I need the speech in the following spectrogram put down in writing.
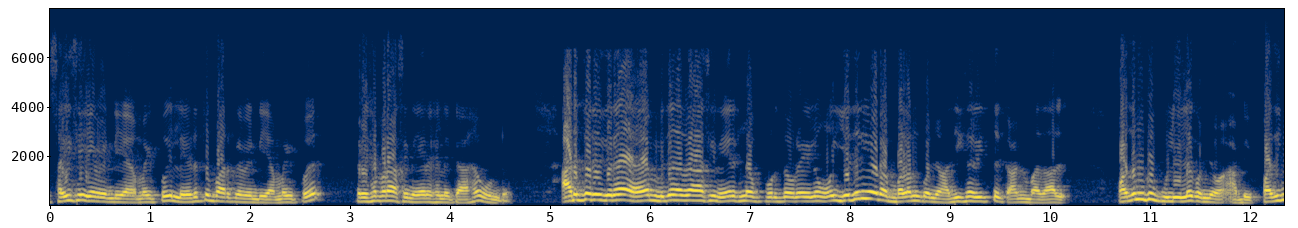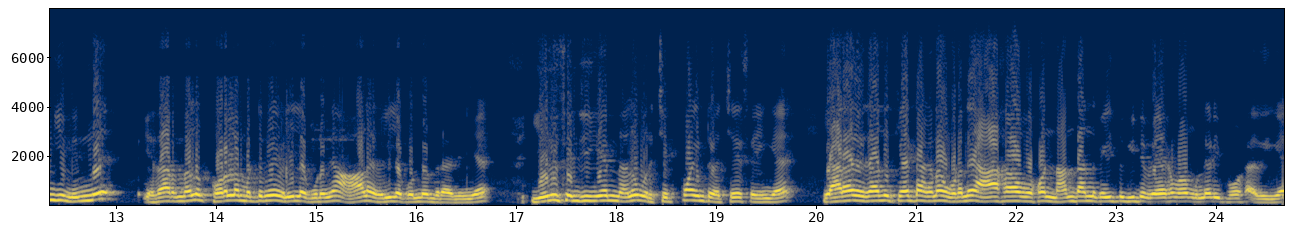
சரி செய்ய வேண்டிய அமைப்பு இல்லை எடுத்து பார்க்க வேண்டிய அமைப்பு ரிஷபராசி நேர்களுக்காக உண்டு. அடுத்து இருக்கிற மிதனராசி நேர்களை பொறுத்தவரையிலும் எதிரியோட பலம் கொஞ்சம் அதிகரித்து காண்பதால் பதுங்கு குழியில கொஞ்சம் அப்படி பதுங்கி நின்று எதா இருந்தாலும் குரலை மட்டுமே வெளியில் கொடுங்க ஆளை வெளியில் கொண்டு வந்துடாதீங்க. எது செஞ்சீங்கன்னாலும் ஒரு செக் பாயிண்ட் வச்சே செய்யுங்க. யாராவது ஏதாவது கேட்டாங்கன்னா உடனே ஆஹா ஓஹோன் நான் தான் கை தூக்கிட்டு வேகமாக முன்னாடி போகாதீங்க.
